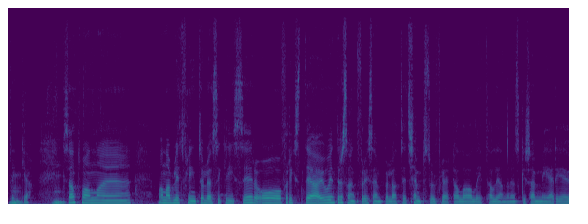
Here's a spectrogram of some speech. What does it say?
tenker mm. jeg. Mm. Ikke sant? Man... Uh, man har blitt flink til å løse kriser. Og for, det er jo interessant f.eks. at et kjempestort flertall av alle italienere ønsker seg mer EU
